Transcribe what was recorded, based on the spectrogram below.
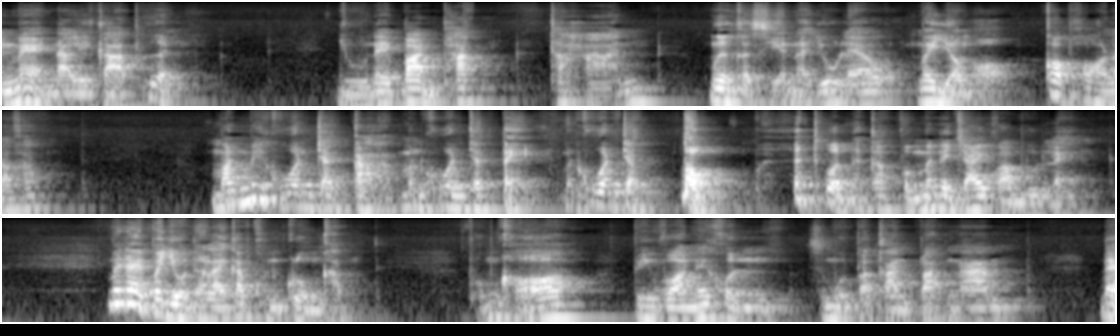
นแม่นาฬิกาเพื่อน อยู่ในบ้านพักทหารเมื่อเกษียณอายุแล้วไม่ยอมออกก็พอแล้วครับ มันไม่ควรจะกราบ มันควรจะเตะ มันควรจะตบโทษนะครับ ผมไม่ได้ใช้ความรุนแรง ไม่ได้ประโยชน์อะไรครับคุณกรุงครับ ผมขอวิงวอนให้คนสมุทรปราการปากน้ำได้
